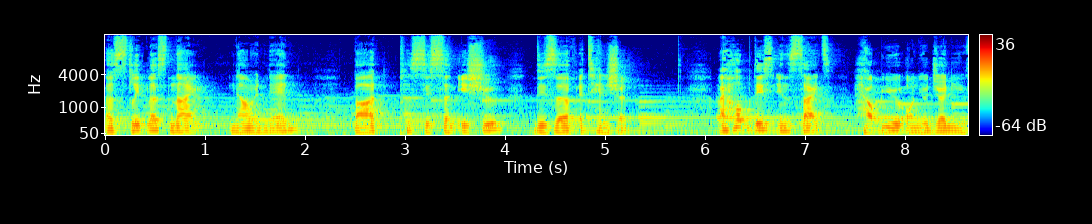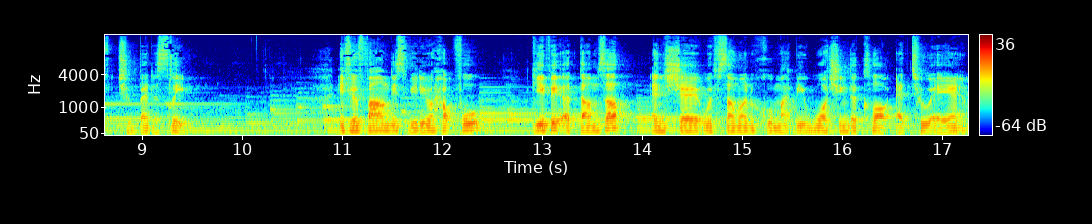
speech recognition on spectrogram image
a sleepless night now and then, but persistent issues deserve attention. I hope these insights help you on your journey to better sleep. If you found this video helpful, give it a thumbs up and share it with someone who might be watching the clock at 2 a.m.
